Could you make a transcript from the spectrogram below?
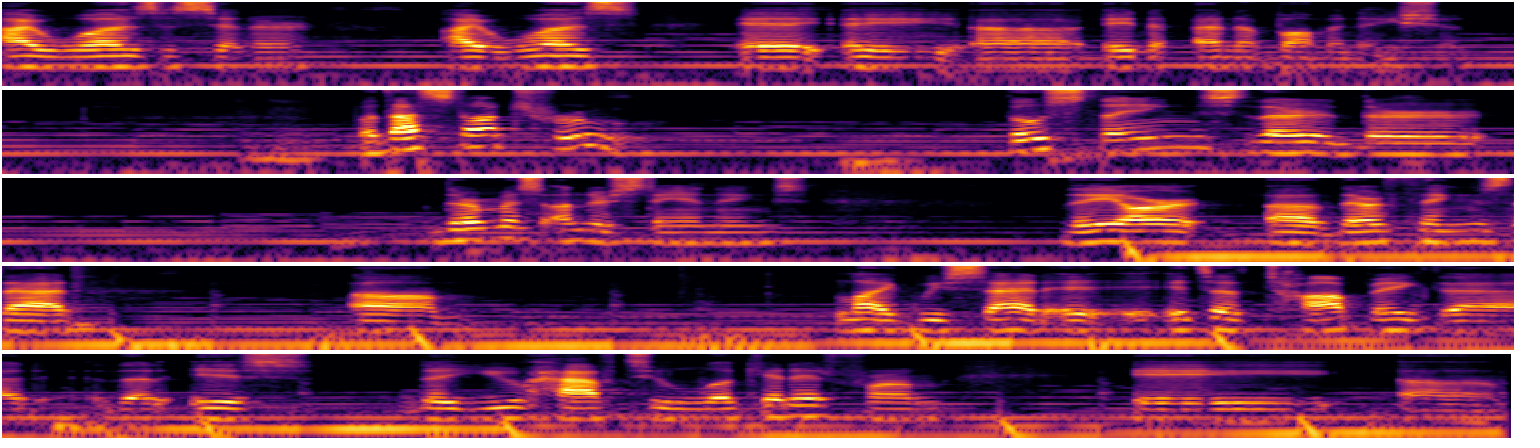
I was a sinner. I was a, a uh, an, an abomination. Mm-hmm. But that's not true those things they're they're they're misunderstandings they are uh, they're things that um, like we said it, it's a topic that that is that you have to look at it from a um,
